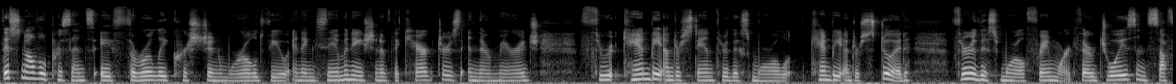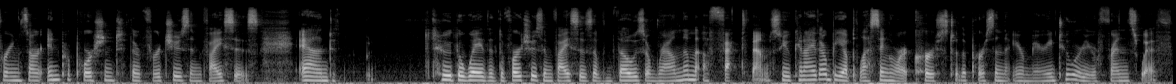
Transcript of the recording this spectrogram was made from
This novel presents a thoroughly Christian worldview. An examination of the characters and their marriage through, can be understand through this moral can be understood through this moral framework. Their joys and sufferings are in proportion to their virtues and vices, and to the way that the virtues and vices of those around them affect them. So you can either be a blessing or a curse to the person that you're married to or you're friends with.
